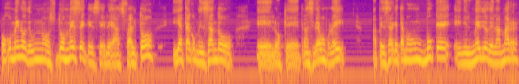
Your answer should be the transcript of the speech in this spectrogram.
poco menos de unos dos meses que se le asfaltó y ya está comenzando eh, los que transitamos por ahí a pensar que estamos en un buque en el medio de la mar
